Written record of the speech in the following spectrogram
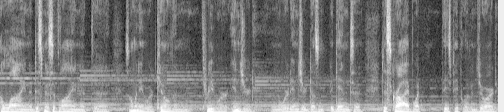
a line, a dismissive line that uh, so many were killed and three were injured. And the word injured doesn't begin to describe what these people have endured.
